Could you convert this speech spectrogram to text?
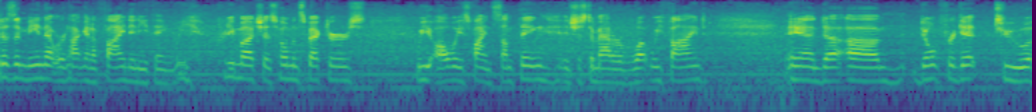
doesn't mean that we're not gonna find anything. We pretty much, as home inspectors, we always find something. It's just a matter of what we find. And uh, um, don't forget to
